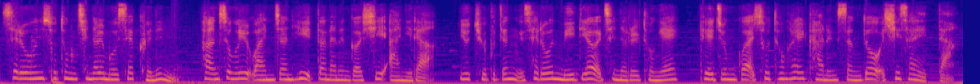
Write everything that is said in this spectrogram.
새로운 소통 채널 모색 그는 방송을 완전히 떠나는 것이 아니라 유튜브 등 새로운 미디어 채널을 통해 대중과 소통할 가능성도 시사했다.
